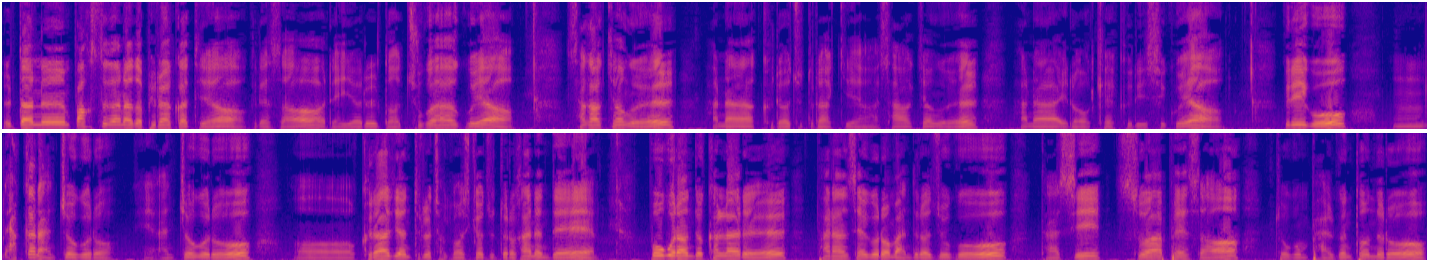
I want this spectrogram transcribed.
일단은 박스가 하나 더 필요할 것 같아요. 그래서 레이어를 더 추가하고요. 사각형을 하나 그려주도록 할게요. 사각형을 하나 이렇게 그리시고요. 그리고 음, 약간 안쪽으로 예, 안쪽으로 어, gradient를 적용시켜 주도록 하는데 foreground color를 파란색으로 만들어주고 다시 swap해서 조금 밝은 톤으로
